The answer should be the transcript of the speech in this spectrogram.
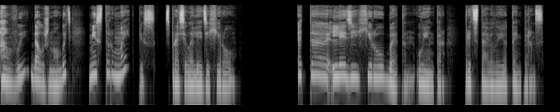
«А вы, должно быть, мистер Мейкпис?» — спросила леди Хироу. «Это леди Хироу Беттон, Уинтер», — представил ее Темперанс.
